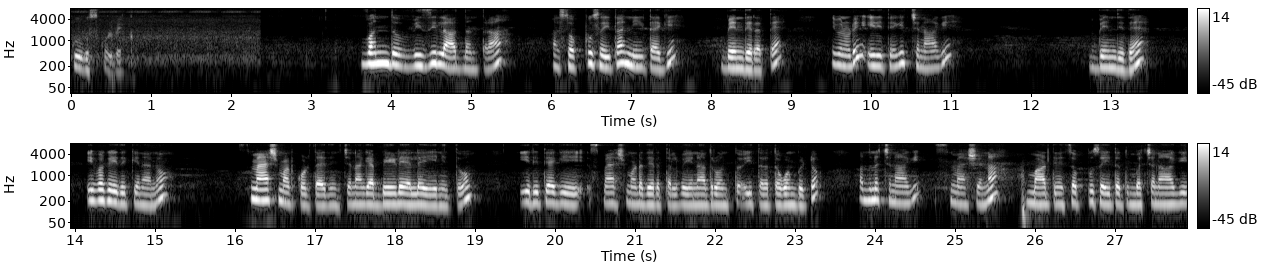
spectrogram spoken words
ಕೂಗಿಸ್ಕೊಳ್ಬೇಕು. ಒಂದು ವಿಸಿಲ್ ಆದ ನಂತರ ಆ ಸೊಪ್ಪು ಸಹಿತ ನೀಟಾಗಿ ಬೆಂದಿರುತ್ತೆ. ಇವ ನೋಡಿ ಈ ರೀತಿಯಾಗಿ ಚೆನ್ನಾಗಿ ಬೆಂದಿದೆ. ಇವಾಗ ಇದಕ್ಕೆ ನಾನು ಸ್ಮ್ಯಾಶ್ ಮಾಡ್ಕೊಳ್ತಾ ಇದ್ದೀನಿ. ಚೆನ್ನಾಗಿ ಆ ಬೇಳೆ ಎಲ್ಲ ಏನಿತ್ತು, ಈ ರೀತಿಯಾಗಿ ಸ್ಮ್ಯಾಶ್ ಮಾಡೋದಿರುತ್ತಲ್ವ, ಏನಾದರೂ ಅಂತ ಈ ಥರ ತೊಗೊಂಡ್ಬಿಟ್ಟು ಅದನ್ನು ಚೆನ್ನಾಗಿ ಸ್ಮ್ಯಾಶನ್ನು ಮಾಡ್ತೀನಿ. ಸೊಪ್ಪು ಸಹಿತ ತುಂಬ ಚೆನ್ನಾಗಿ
